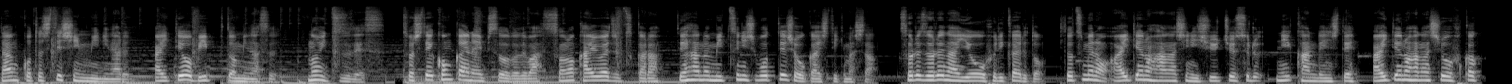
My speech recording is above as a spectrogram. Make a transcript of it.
断固として親身になる相手を VIP とみなすの5つです。そして今回のエピソードではその会話術から前半の3つに絞って紹介してきました。それぞれ内容を振り返ると、1つ目の相手の話に集中するに関連して、相手の話を深く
